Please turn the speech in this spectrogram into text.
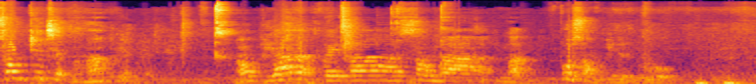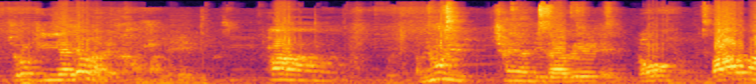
ဆုံးဖြတ်ချက်မမှန်ဘူးနော်ဘုရားကဖေးကားဆောင်တာဒီမှာပို့ဆောင်ပြီးလို့ကျွန်တော်ဒီနေရာရောက်လာတဲ့အခါမှာလေဟာအမျိုးကြီးခြံရနေတာပဲနော်ဘာမှ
